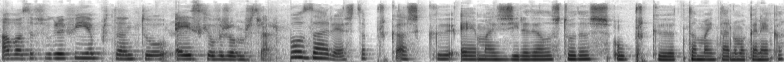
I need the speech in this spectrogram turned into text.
à vossa fotografia, portanto é isso que eu vos vou mostrar. Vou usar esta porque acho que é a mais gira delas todas, ou porque também está numa caneca.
